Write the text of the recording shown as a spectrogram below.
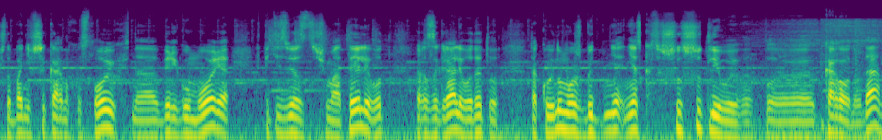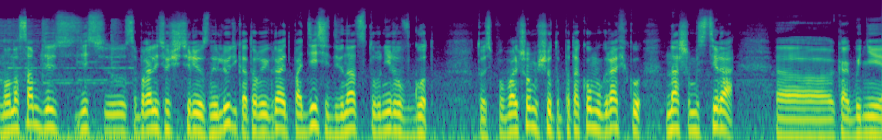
чтобы они в шикарных условиях на берегу моря, в пятизвездочном отеле вот разыграли вот эту такую, ну, может быть, несколько шутливую э, корону, да, но на самом деле здесь э, собрались очень серьезные люди, которые играют по 10-12 турниров в год. То есть, по большому счету, по такому графику наши мастера э, как бы не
